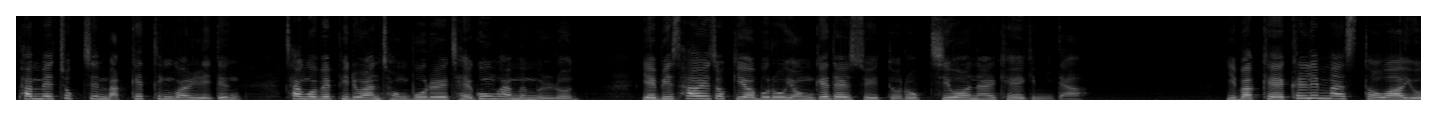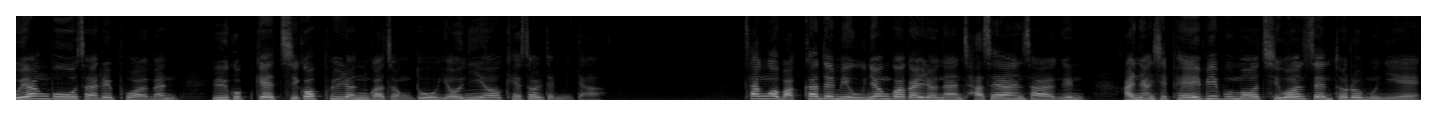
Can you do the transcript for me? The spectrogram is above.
판매 촉진 마케팅 관리 등 창업에 필요한 정보를 제공함은 물론 예비 사회적 기업으로 연계될 수 있도록 지원할 계획입니다. 이 밖에 클린마스터와 요양보호사를 포함한 7개 직업훈련 과정도 연이어 개설됩니다. 창업 아카데미 운영과 관련한 자세한 사항은 안양시 베이비부머 지원센터로 문의해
